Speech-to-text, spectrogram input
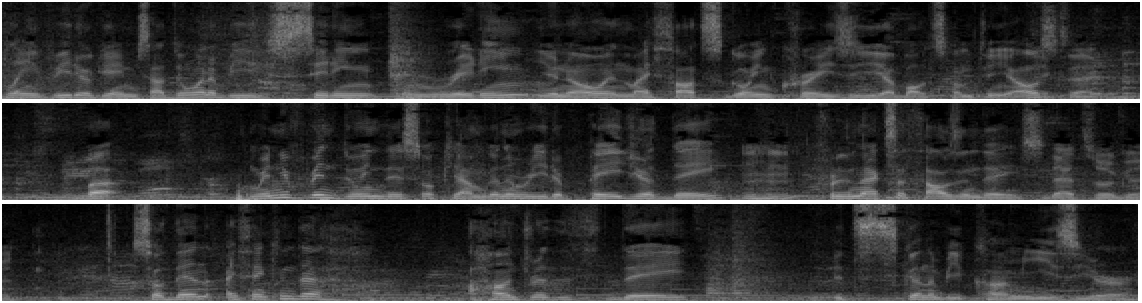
playing video games. I don't wanna be sitting and reading, you know, and my thoughts going crazy about something else. Exactly. But when you've been doing this, okay, I'm gonna read a page a day Mm-hmm. for the next a thousand days. That's so good. So then I think in the hundredth day, it's gonna become easier.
